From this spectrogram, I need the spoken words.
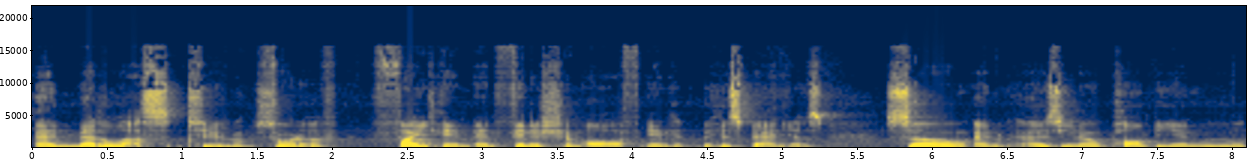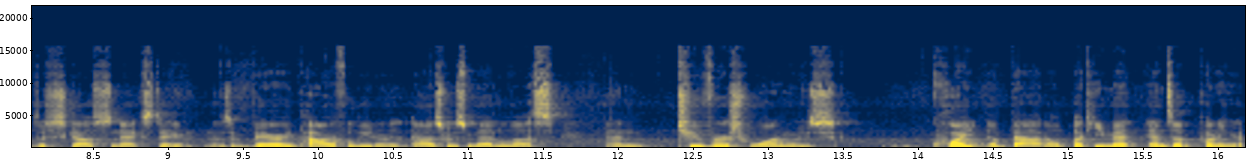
and Metellus to sort of fight him and finish him off in the Hispanias. So, and as you know, Pompey, and we will discuss next day, is a very powerful leader, as was Metellus. And 2 verse 1 was quite a battle, but he met, ends up putting a,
